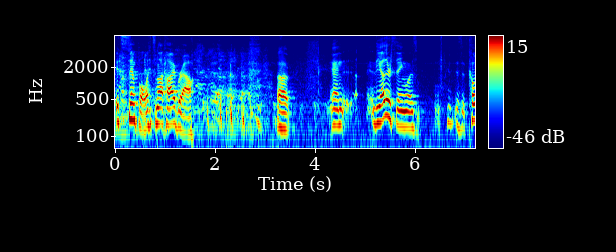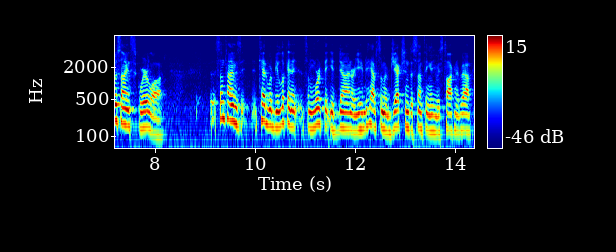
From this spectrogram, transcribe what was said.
It's simple, it's not highbrow. uh, and the other thing was, is the cosine square law. Sometimes Ted would be looking at some work that you'd done, or you'd have some objection to something that he was talking about,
